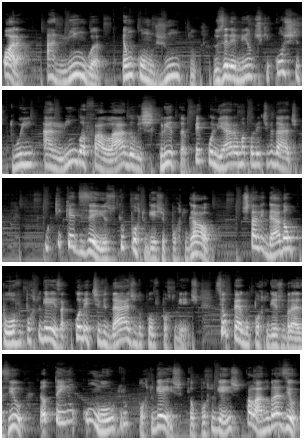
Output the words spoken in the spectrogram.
Ora, a língua é um conjunto dos elementos que constituem a língua falada ou escrita peculiar a uma coletividade. O que quer dizer isso? Que o português de Portugal está ligado ao povo português, à coletividade do povo português. Se eu pego o português do Brasil, eu tenho um outro português, que é o português falado no Brasil,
